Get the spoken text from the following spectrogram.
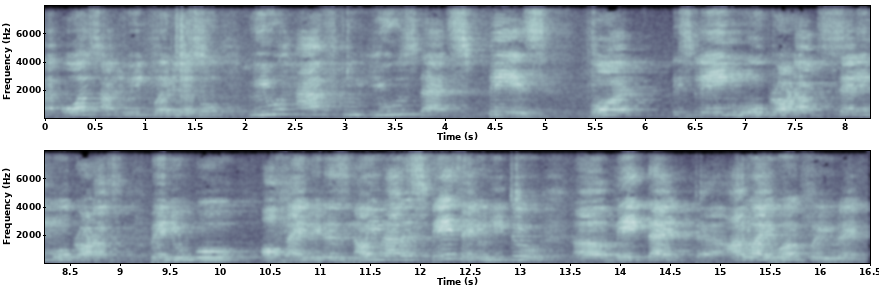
have all started doing furniture. So do you have to use that space for displaying more products, selling more products when you go offline because now you have a space and you need to uh, make that uh, ROI work for you, right?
